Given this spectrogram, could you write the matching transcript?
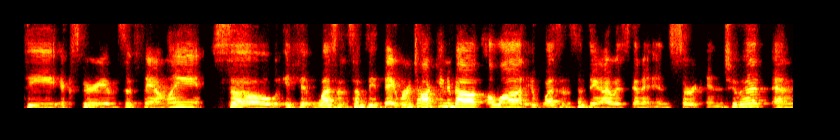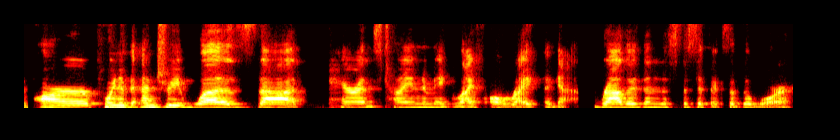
the experience of family. So if it wasn't something they were talking about a lot, it wasn't something I was going to insert into it. And our point of entry was that parents trying to make life all right again rather than the specifics of the war.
